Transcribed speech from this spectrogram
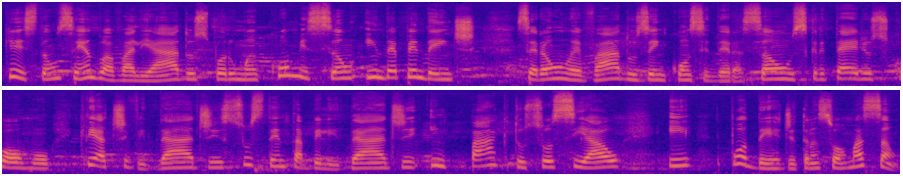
que estão sendo avaliados por uma comissão independente independente. Serão levados em consideração os critérios como criatividade, sustentabilidade, impacto social e poder de transformação.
